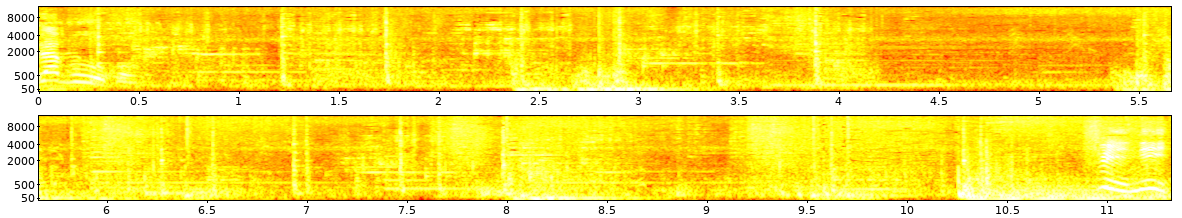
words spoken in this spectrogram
Laburo. Finit.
